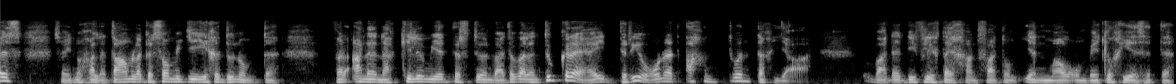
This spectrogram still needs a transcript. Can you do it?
is. So hy het nog al 'n taamlike sommetjie hier gedoen om te verander na kilometers toe en wat ook al en toe kry hy 328 jaar wat dit die vliegtyg gaan vat om eenmal om Betelgeuse te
